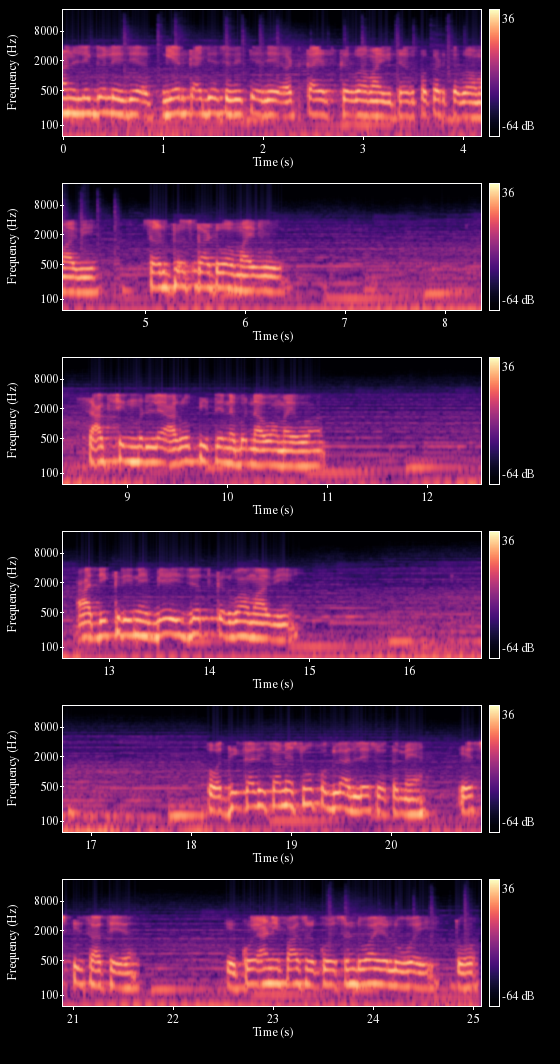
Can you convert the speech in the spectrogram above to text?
અનલીગલી જે ગેરકાયદેસર રીતે જે અટકાયત કરવામાં આવી, ધરપકડ કરવામાં આવી, સરઘસ કાઢવામાં આવ્યું. સાક્ષી બદલે આરોપી તેને બનાવવામાં આવ્યા. આ દીકરીની બે ઇજ્જત કરવામાં આવી. તો અધિકારી સામે શું પગલાં લેશો તમે? એસપી સાથે કે કોઈ આની પાછળ કોઈ સંડવાયેલું હોય તો?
